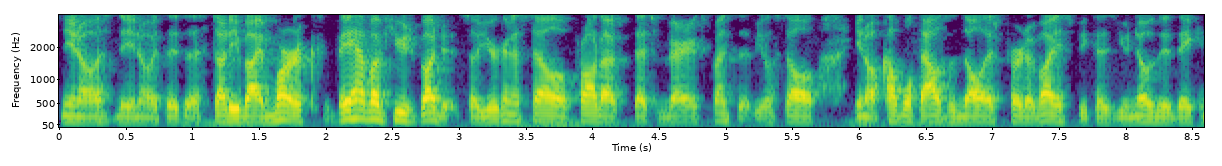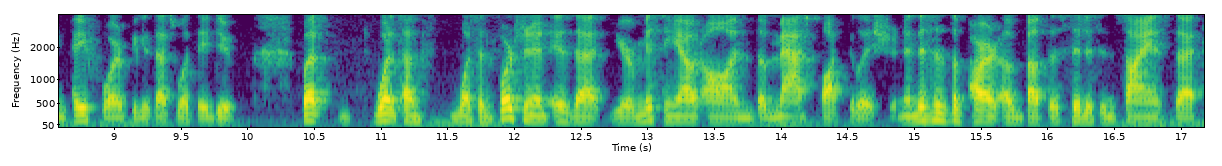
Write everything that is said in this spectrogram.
you know you know it's, it's, a study by Merck, they have a huge budget, so you're going to sell a product that's very expensive. You'll sell you know a couple thousand dollars per device because you know that they can pay for it because that's what they do. But what's un- what's unfortunate is that you're missing out on the mass population, and this is the part about the citizen science that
